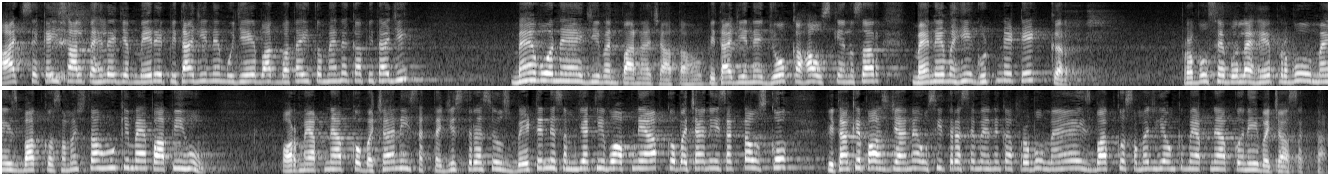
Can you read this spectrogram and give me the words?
आज से कई साल पहले जब मेरे पिताजी ने मुझे ये बात बताई तो मैंने कहा, पिताजी, मैं वो नया जीवन पाना चाहता हूँ। पिताजी ने जो कहा उसके अनुसार मैंने वहीं घुटने टेक कर प्रभु से बोला, हे प्रभु, मैं इस बात को समझता हूँ कि मैं पापी हूँ। और मैं अपने आप को बचा नहीं सकता। जिस तरह से उस बेटे ने समझा कि वो अपने आप को बचा नहीं सकता, उसको पिता के पास जाना है, उसी तरह से मैंने कहा, प्रभु, मैं इस बात को समझ गया हूँ कि मैं अपने आप को नहीं बचा सकता।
